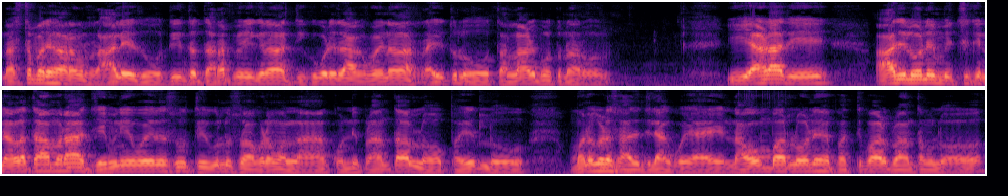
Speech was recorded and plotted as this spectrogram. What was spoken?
నష్టపరిహారం రాలేదు. దీంతో ధర పెరిగినా దిగుబడి రాకపోయినా రైతులు తల్లాడిపోతున్నారు. ఈ ఏడాది ఆదిలోనే మిర్చికి నల్ల తామర జమినీ వైరస్ తెగుళ్ళు సోకడం వల్ల కొన్ని ప్రాంతాల్లో పైర్లు మనుగడ సాధించలేకపోయాయి. నవంబర్లోనే పత్తిపాడు ప్రాంతంలో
